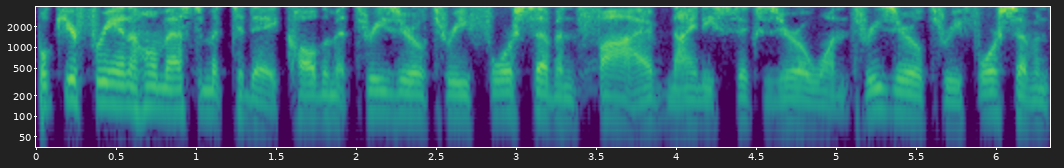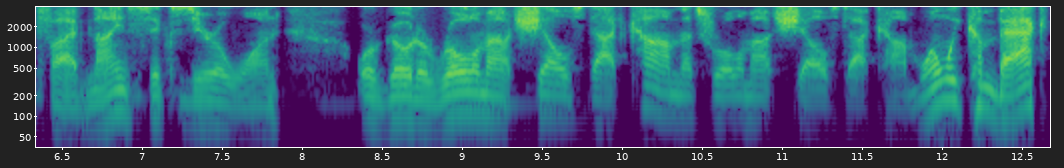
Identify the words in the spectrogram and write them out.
Book your free in a home estimate today. Call them at 303 475 9601. 303 475 9601 or go to rollemoutshelves.com. That's rollemoutshelves.com. When we come back,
